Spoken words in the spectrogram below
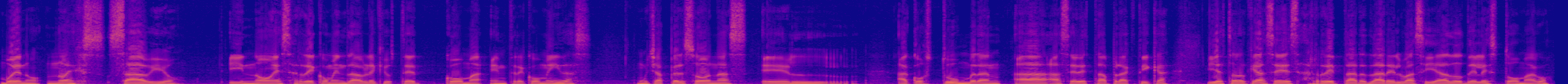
Bueno, no es sabio y no es recomendable que usted coma entre comidas. Muchas personas acostumbran a hacer esta práctica y esto lo que hace es retardar el vaciado del estómago,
